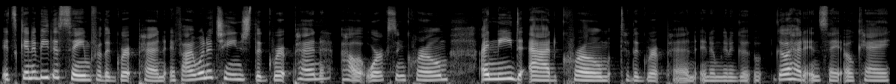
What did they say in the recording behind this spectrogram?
It's going to be the same for the grip pen. If I want to change the grip pen, how it works in Chrome, I need to add Chrome to the grip pen and I'm going to go, go ahead and say okay.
